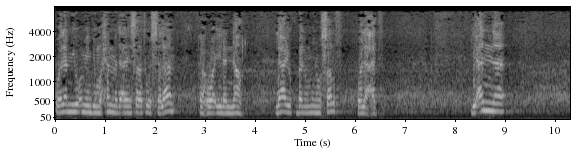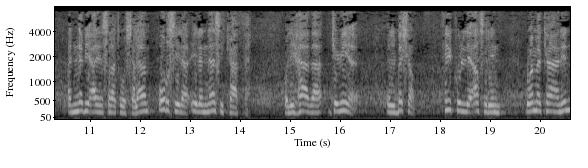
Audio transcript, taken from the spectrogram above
ولم يؤمن بمحمد عليه الصلاة والسلام فهو إلى النار. لا يقبل منه صرف ولا عدل. لأن النبي عليه الصلاة والسلام أرسل إلى الناس كافة ولهذا جميع البشر في كل عصر ومكان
